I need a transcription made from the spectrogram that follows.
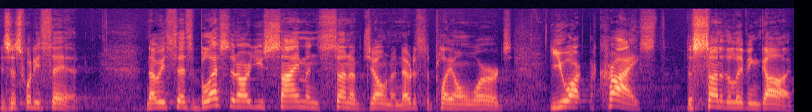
Is this what he said? No, he says, Blessed are you, Simon, son of Jonah. Notice the play on words. You are the Christ, the Son of the living God.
